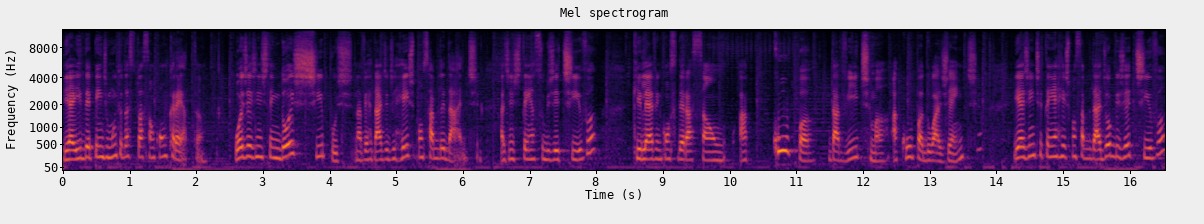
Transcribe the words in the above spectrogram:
E aí depende muito da situação concreta. Hoje a gente tem dois tipos, na verdade, de responsabilidade. A gente tem a subjetiva, que leva em consideração a culpa da vítima, a culpa do agente, e a gente tem a responsabilidade objetiva,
